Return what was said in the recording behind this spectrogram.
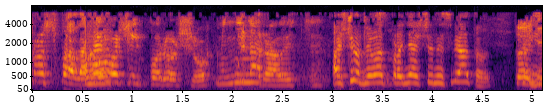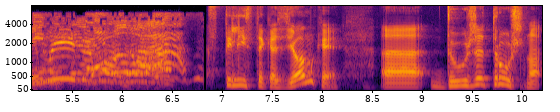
проспала. Хороший порошок, мені нравиться. А що, для вас прання ще не свято? Тоді ми до вас! стилістика зйомки е, дуже трушна.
